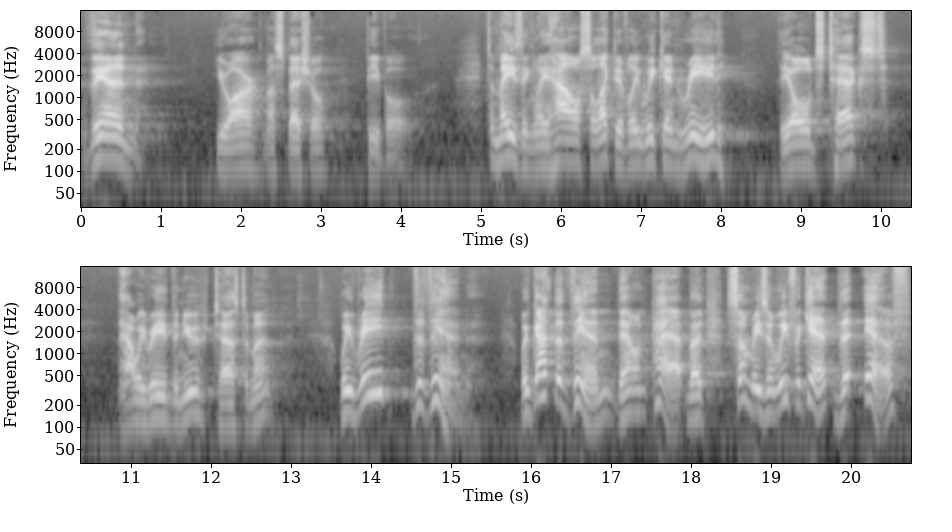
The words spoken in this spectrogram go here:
then you are my special people. It's amazingly how selectively we can read the Old text, how we read the New Testament. We read the then. We've got the then down pat, but some reason we forget the if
